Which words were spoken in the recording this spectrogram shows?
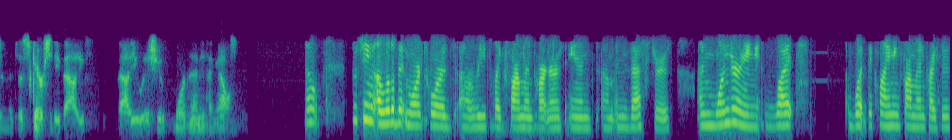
and it's a scarcity value value issue more than anything else. So, switching a little bit more towards uh, REITs like Farmland Partners and um, investors, I'm wondering what what declining farmland prices,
